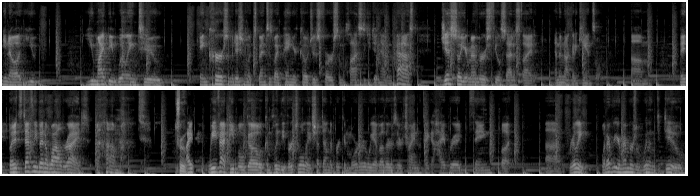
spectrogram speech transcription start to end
you know you you might be willing to incur some additional expenses by paying your coaches for some classes you didn't have in the past, just so your members feel satisfied and they're not going to cancel. Um, it, but it's definitely been a wild ride. Um, True. I, we've had people go completely virtual. They've shut down the brick and mortar. We have others that are trying to take a hybrid thing. But uh, really, whatever your members are willing to do,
